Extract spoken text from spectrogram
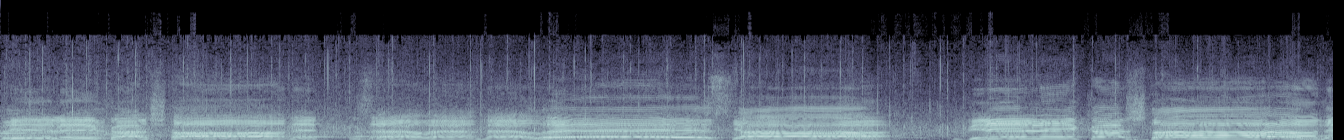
білі каштани, зелене листя, білі каштани.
